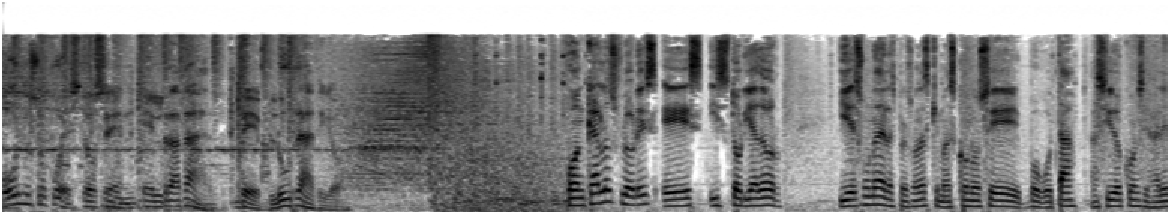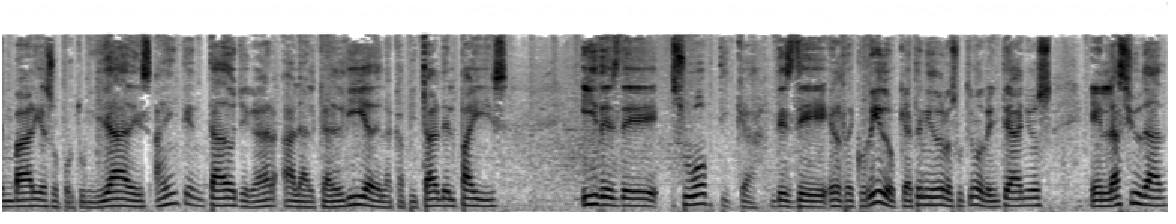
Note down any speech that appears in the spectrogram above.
Polos opuestos en El Radar de Blue Radio. Juan Carlos Flores es historiador y es una de las personas que más conoce Bogotá. Ha sido concejal en varias oportunidades, ha intentado llegar a la alcaldía de la capital del país y desde su óptica, desde el recorrido que ha tenido en los últimos 20 años en la ciudad,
